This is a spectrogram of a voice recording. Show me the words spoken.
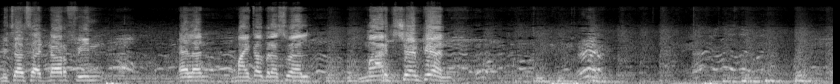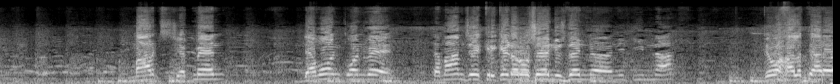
Mitchell Santner Finn Allen Michael Bracewell Mark Champion. Mark Chapman Devon Conway. તમામ જે ક્રિકેટરો છે ન્યુઝીલેન્ડની ટીમના, તેઓ હાલ અત્યારે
